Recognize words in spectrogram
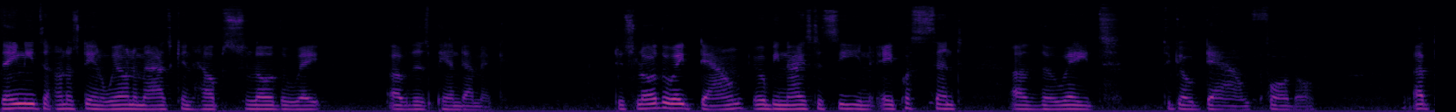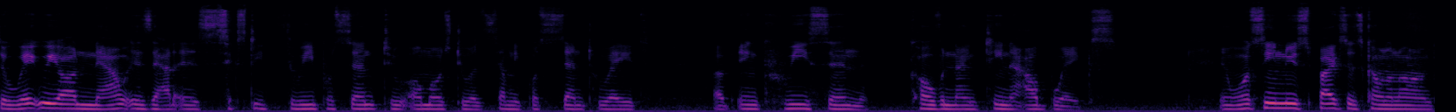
they need to understand wearing a mask can help slow the rate of this pandemic. To slow the rate down, it would be nice to see an 8% of the rate to go down further. At the rate we are now is at a 63% to almost to a 70% rate of increase in COVID 19 outbreaks. And we're seeing new spikes that's coming along.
